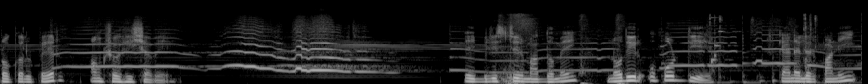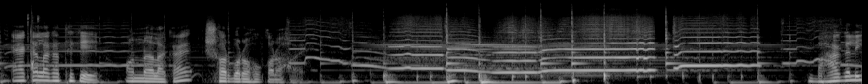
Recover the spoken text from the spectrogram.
প্রকল্পের অংশ হিসেবে। এই বৃষ্টির মাধ্যমে নদীর উপর দিয়ে ক্যানেলের পানি এক এলাকা থেকে অন্য এলাকায় সরবরাহ করা হয়। বাহাগালী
